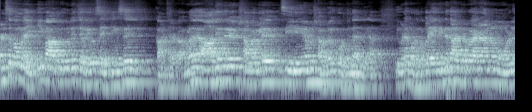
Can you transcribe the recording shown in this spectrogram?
ഫ്രണ്ട്സ് ഇപ്പൊ നമ്മളെ ഈ ബാത്റൂമിൽ ചെറിയ സെറ്റിങ്സ് കാണിച്ചു കേട്ടോ നമ്മൾ ആദ്യം ഒരു ഷവറിൽ സീലിംഗിൽ നമ്മൾ ഷവർ കൊടുത്തിട്ടുണ്ടായിരുന്നില്ല. ഇവിടെ കൊടുത്തു. ക്ലൈന്റിന്റെ താല്പര്യപ്രകാരമാണ് നമ്മൾ മുകളിൽ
